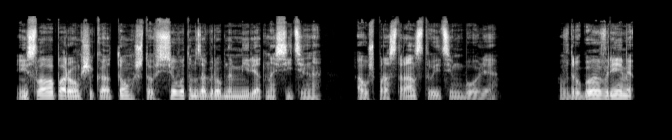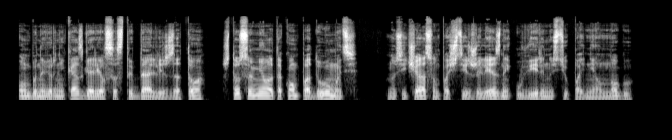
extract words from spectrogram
И слова паромщика о том, что все в этом загробном мире относительно, а уж пространство и тем более. В другое время он бы наверняка сгорел со стыда лишь за то, что сумел о таком подумать, но сейчас он почти с железной уверенностью поднял ногу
